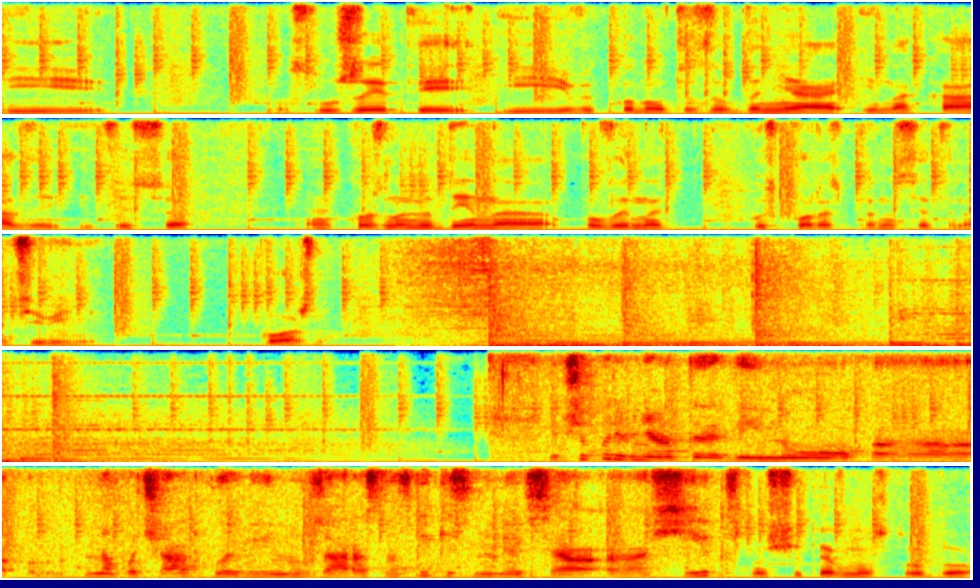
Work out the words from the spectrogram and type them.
і служити, і виконувати завдання, і накази, і це все. Е, Кожна людина повинна якусь користь приносити на цій війні. Кожна. Якщо порівняти війну е, на початку і війну зараз, наскільки змінився е, хід? з 14 до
